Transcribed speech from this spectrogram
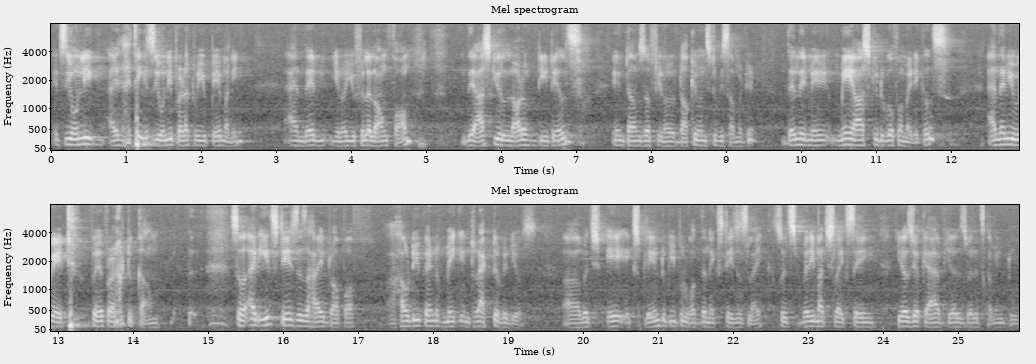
it's the only, I, I think it's the only product where you pay money, and then you know you fill a long form. They ask you a lot of details in terms of you know documents to be submitted. Then they may may ask you to go for medicals, and then you wait for your product to come. so at each stage, there's a high drop-off. Uh, how do you kind of make interactive videos? uh, which A, explain to people what the next stage is like. So it's very much like saying, here's your cab, here is where it's coming to,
